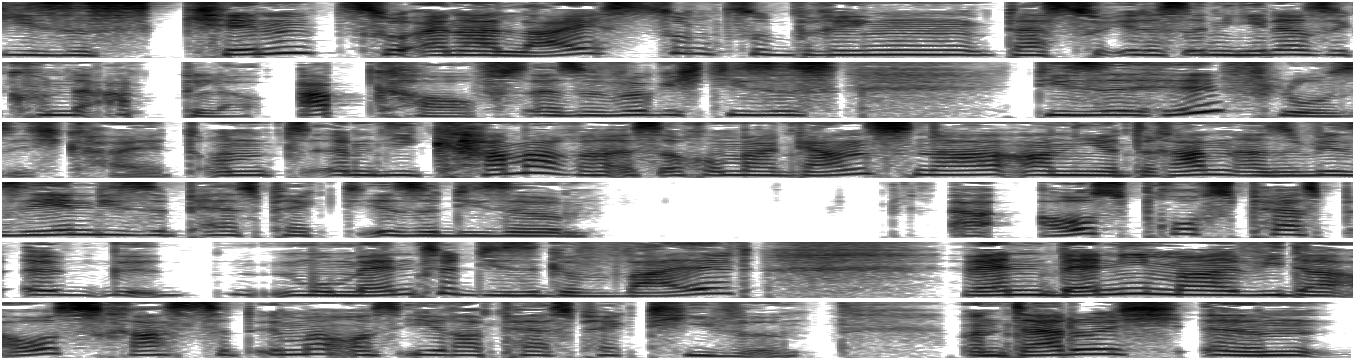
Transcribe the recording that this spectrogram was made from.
dieses Kind zu einer Leistung zu bringen, dass du ihr das in jeder Sekunde abkaufst. Also wirklich dieses, diese Hilflosigkeit. Und ähm, die Kamera ist auch immer ganz nah an ihr dran. Also wir sehen diese Perspektive, also diese äh, Ausbruchsmomente, äh, diese Gewalt, wenn Benny mal wieder ausrastet, immer aus ihrer Perspektive. Und dadurch ähm,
